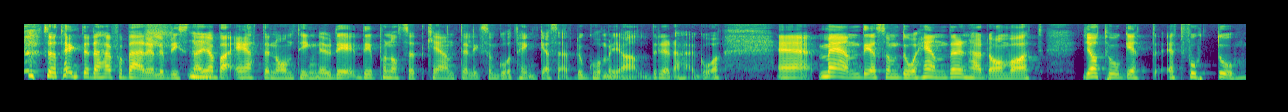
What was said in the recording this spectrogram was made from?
så jag tänkte det här får bära eller brista, mm. jag bara äter någonting nu. Det, det på något sätt kan jag inte liksom gå och tänka så här, då kommer ju aldrig det här gå. Eh, men det som då hände den här dagen var att jag tog ett, ett foto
